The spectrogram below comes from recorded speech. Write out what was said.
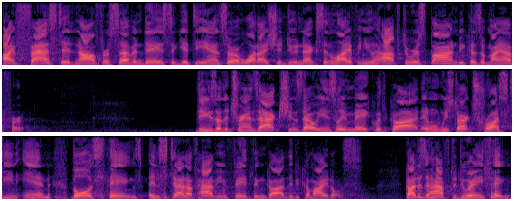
I've fasted now for seven days to get the answer of what I should do next in life, and you have to respond because of my effort. These are the transactions that we easily make with God. And when we start trusting in those things instead of having faith in God, they become idols. God doesn't have to do anything.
